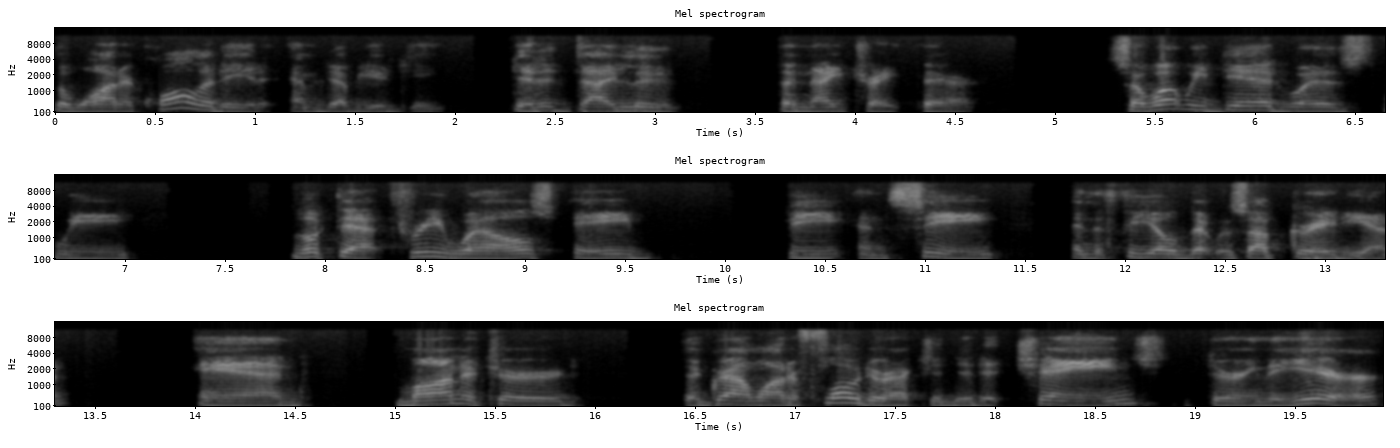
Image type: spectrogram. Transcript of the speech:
the water quality at MWD? Did it dilute the nitrate there. So what we did was we looked at three wells, A, B, and C, in the field that was up gradient and monitored the groundwater flow direction. Did it change during the year?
